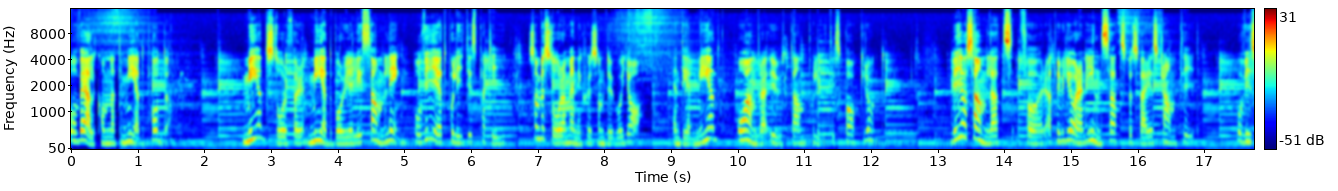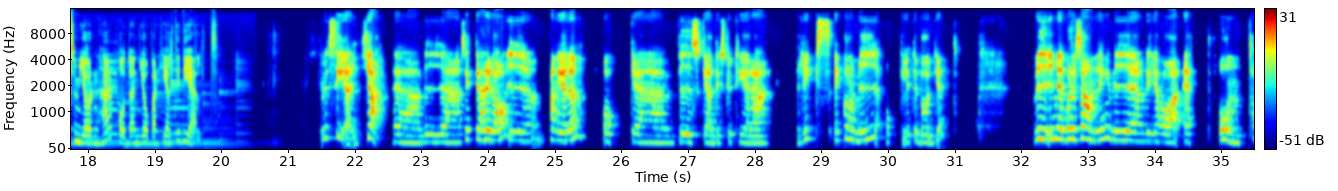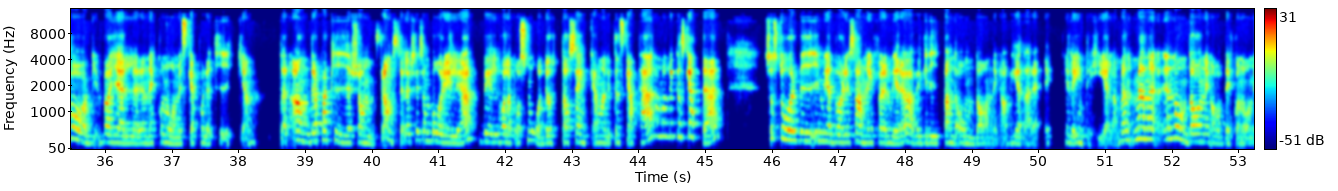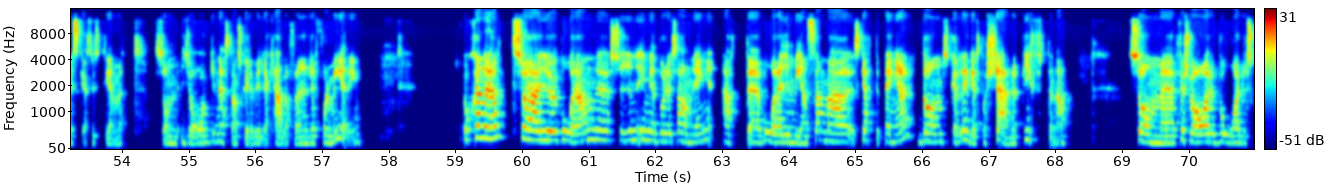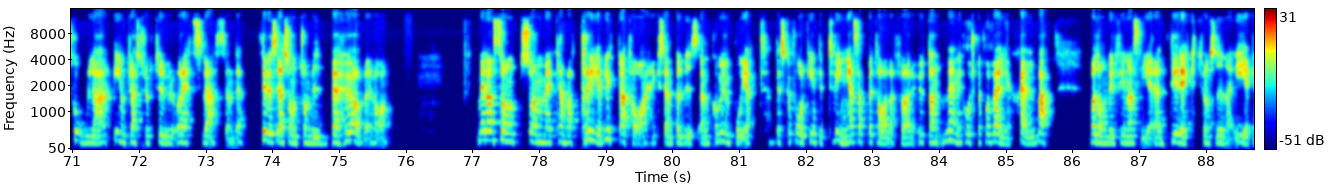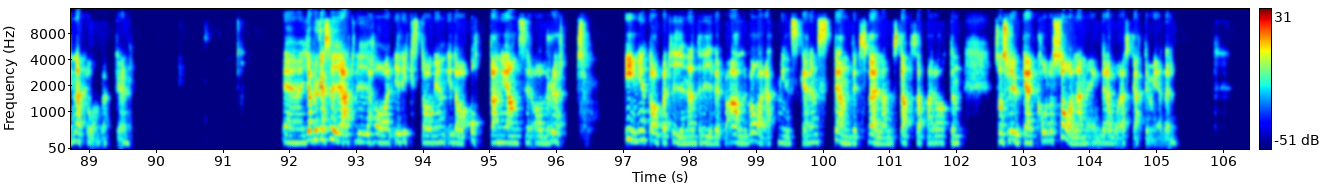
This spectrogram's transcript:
Och välkomna till Medpodden. Med står för Medborgerlig Samling och vi är ett politiskt parti som består av människor som du och jag. En del med och andra utan politisk bakgrund. Vi har samlats för att vi vill göra en insats för Sveriges framtid. Och vi som gör den här podden jobbar helt ideellt. Ska vi se, ja, eh, vi eh, sitter här idag i eh, panelen och vi ska diskutera riksekonomi och lite budget. Vi i Medborgerlig Samling vi eh, vill ha ett omtag vad gäller den ekonomiska politiken. Där andra partier som framställer sig som borgerliga vill hålla på och smådutta och sänka någon liten skatt här och någon liten skatt där. Så står vi i Medborgerlig Samling för en mer övergripande omdaning av hela, eller inte hela, men, men en omdaning av det ekonomiska systemet som jag nästan skulle vilja kalla för en reformering. Och generellt så är ju våran eh, syn i Medborgerlig Samling att eh, våra gemensamma skattepengar, de ska läggas på kärnuppgifterna som eh, försvar, vård, skola, infrastruktur och rättsväsende. Det vill säga sånt som vi behöver ha. Medan sånt som kan vara trevligt att ha, exempelvis en kommunpoet, det ska folk inte tvingas att betala för, utan människor ska få välja själva vad de vill finansiera direkt från sina egna plånböcker. Eh, jag brukar säga att vi har i riksdagen idag åtta nyanser av rött. Inget av partierna driver på allvar att minska den ständigt svällande statsapparaten som slukar kolossala mängder av våra skattemedel.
